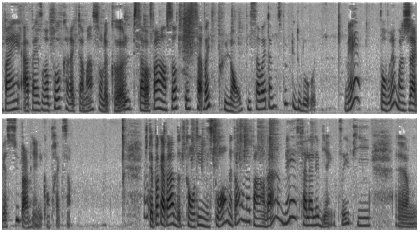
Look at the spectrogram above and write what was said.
ben, elle pèsera pas correctement sur le col puis ça va faire en sorte que ça va être plus long puis ça va être un petit peu plus douloureux. Mais, Pour vrai, moi, j'arrête super bien les contractions. J'étais pas capable de te conter une histoire, mettons, là, pendant, mais ça allait bien, tu sais. Puis, euh,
